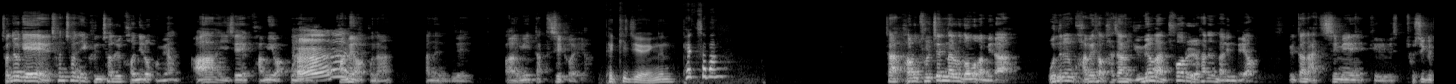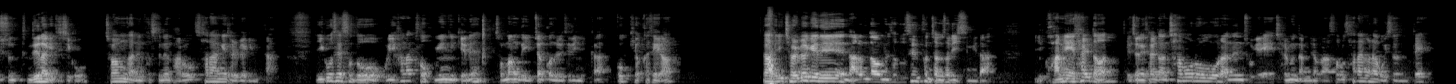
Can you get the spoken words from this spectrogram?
저녁에 천천히 근처를 거닐어 보면 아 이제 괌이 왔구나, 괌에 왔구나 하는 이제 마음이 딱 드실 거예요. 패키지 여행은 팩서방 자, 바로 둘째 날로 넘어갑니다. 오늘은 괌에서 가장 유명한 투어를 하는 날인데요. 일단 아침에 그 조식을 좀 든든하게 드시고 처음 가는 코스는 바로 사랑의 절벽입니다. 이곳에서도 우리 하나투어 고객님께는 전망대 입장권을 드리니까 꼭 기억하세요. 자, 이 절벽에는 아름다우면서도 슬픈 전설이 있습니다. 이 괌에 살던 예전에 살던 참호로라는 족의 젊은 남녀가 서로 사랑을 하고 있었는데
